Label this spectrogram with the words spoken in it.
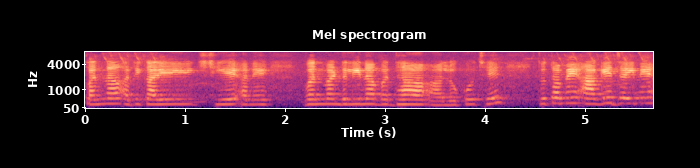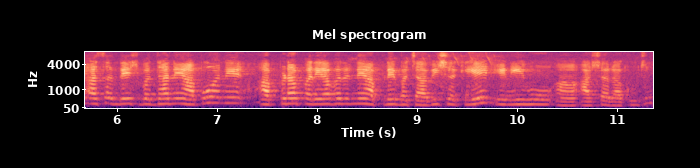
વનના અધિકારી છીએ અને વન મંડળીના બધા લોકો છે, તો તમે આગે જઈને આ સંદેશ બધાને આપો અને આપણા પર્યાવરણને આપણે બચાવી શકીએ એની હું આશા રાખું છું.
